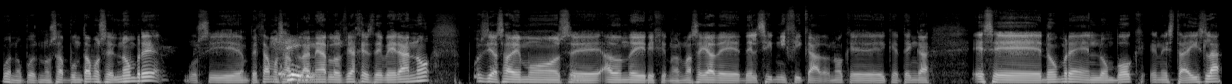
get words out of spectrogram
Bueno, pues nos apuntamos el nombre, por si empezamos a planear los viajes de verano, pues ya sabemos eh, a dónde dirigirnos, más allá del significado ¿no? que, tenga ese nombre en Lombok, en esta isla.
